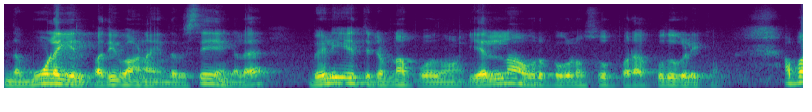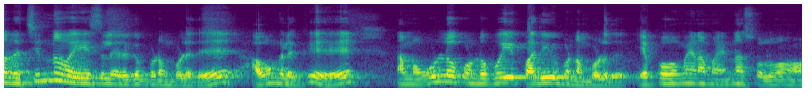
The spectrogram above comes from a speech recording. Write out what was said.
இந்த மூளையில் பதிவான இந்த விஷயங்களை வெளியேற்றிட்டோம்னா போதும். எல்லா உறுப்புகளும் சூப்பராக குதுகலிக்கும். அப்போ அந்த சின்ன வயசில் இருக்கப்படும் பொழுது அவங்களுக்கு நம்ம உள்ளே கொண்டு போய் பதிவு பண்ணும் பொழுது எப்போவுமே நம்ம என்ன சொல்லுவோம்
